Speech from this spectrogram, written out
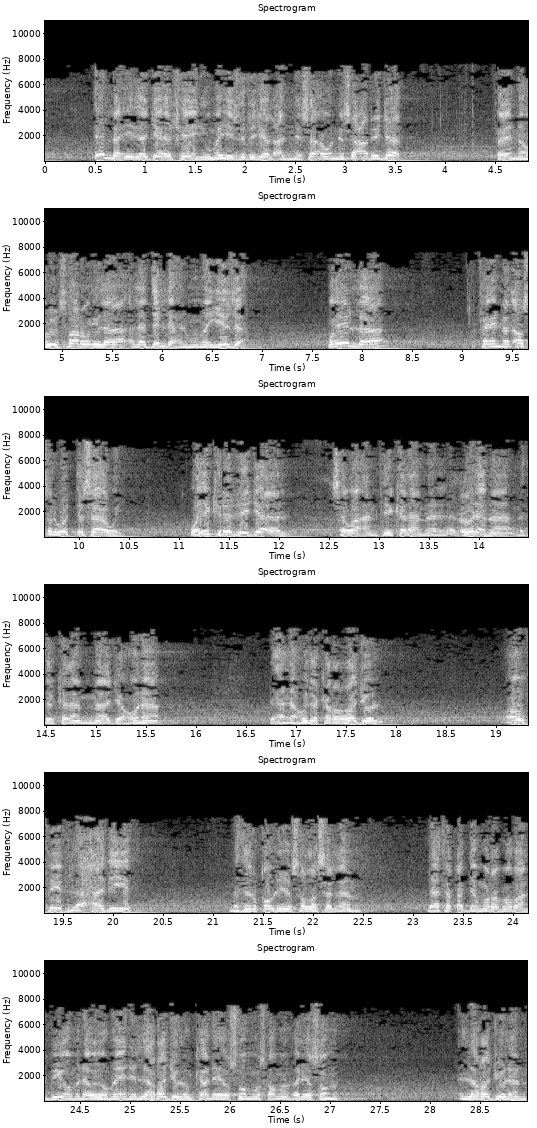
إلا إذا جاء شيء يميز الرجال عن النساء والنساء عن الرجال فإنه يصار إلى الأدلة المميزة. وإلا فإن الأصل هو التساوي وذكر الرجال سواء في كلام العلماء مثل كلام ما جاء هنا لأنه ذكر الرجل أو في, في الأحاديث مثل قوله صلى الله عليه وسلم لا تقدم رمضان بيوم أو يومين إلا رجل كان يصوم صوما فليصومه إلا رجلا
